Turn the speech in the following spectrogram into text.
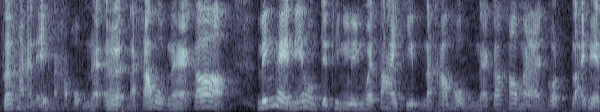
เสิร์ชหาเองนะครับผมนะเออนะครับผมนะฮะก็ลิงก์เพจนี้ผมจะทิ้งลิงก์ไว้ใต้คลิปนะครับผมนะก็เข้ามากดไลค์เพจ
